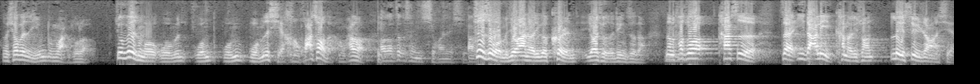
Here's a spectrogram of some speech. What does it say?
那么消费者已经不满足了。就为什么我们我们我们我们的鞋很花哨的，很花哨。他说，这个是你喜欢的鞋，这是我们就按照一个客人要求的定制的。那么他说他是在意大利看到一双类似于这样的鞋，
